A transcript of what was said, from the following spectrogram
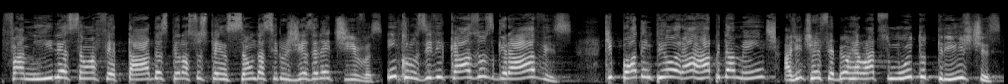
famílias são afetadas pela suspensão das cirurgias eletivas. Inclusive casos graves que podem piorar rapidamente. A gente recebeu relatos muito tristes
